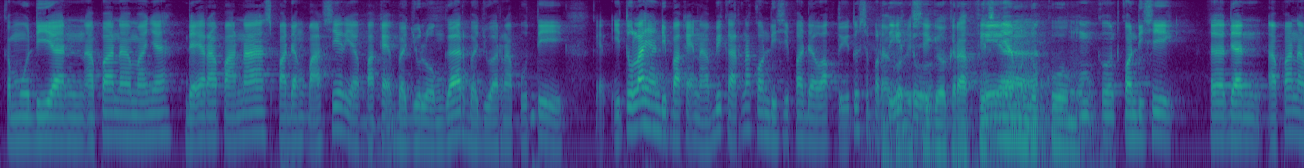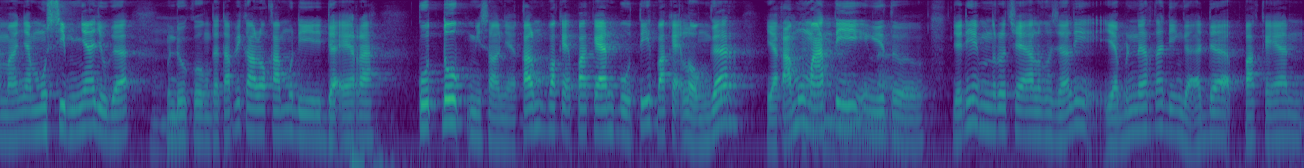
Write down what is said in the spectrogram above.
kemudian apa namanya daerah panas padang pasir ya pakai baju longgar baju warna putih. Itulah yang dipakai Nabi karena kondisi pada waktu itu seperti Ya, kondisi itu. geografisnya Iya, mendukung. kondisi eh, dan apa namanya musimnya juga mendukung. Tetapi kalau kamu di daerah kutub misalnya kamu pakai pakaian putih pakai longgar ya kamu mati gitu. Jadi menurut saya Al Ghazali ya benar tadi nggak ada pakaian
